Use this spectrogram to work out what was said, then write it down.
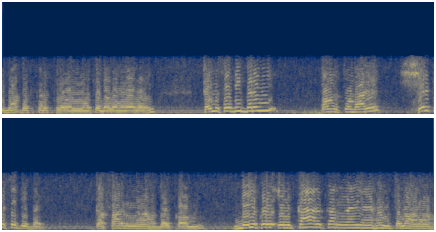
عبادت کرتے ہو اللہ کے بغیر، تم سے بھی بری اور تمہارے شرک سے بھی بری۔ کفر نہ بالکل انکار کر رہے ہیں ہم تمہارا۔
